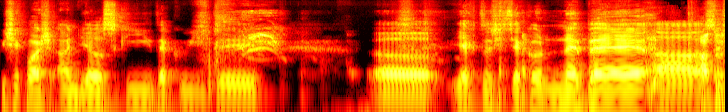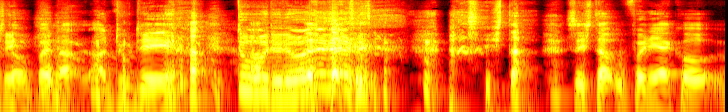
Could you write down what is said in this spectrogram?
víš, jak máš andělský, takový ty... Uh, jak to říct, jako nebe a, a dudy. úplně na, a dudy. du, du, jsi, tam, jsi tam úplně jako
